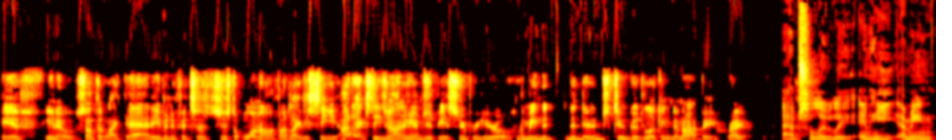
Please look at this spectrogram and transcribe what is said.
if you know something like that, even if it's just, a one off, I'd like to see. I'd like to see John Hamm just be a superhero. I mean, the the dude's too good looking to not be, right? Absolutely. And he, I mean,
